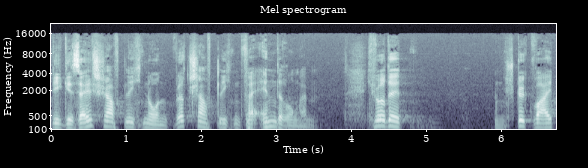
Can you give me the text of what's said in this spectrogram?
die gesellschaftlichen und wirtschaftlichen Veränderungen. Ich würde ein Stück weit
